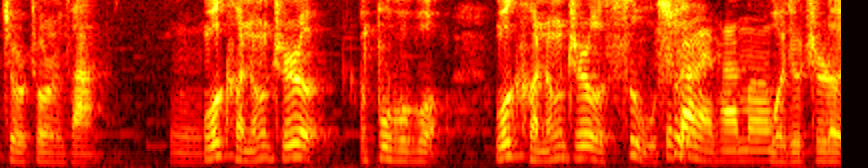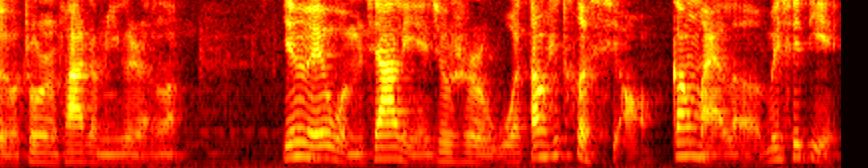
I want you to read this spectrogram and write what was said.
就是周润发。嗯，我可能只有呃不不不，我可能只有四五岁上海滩吗？我就知道有周润发这么一个人了，因为我们家里就是我当时特小，刚买了 VCD，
